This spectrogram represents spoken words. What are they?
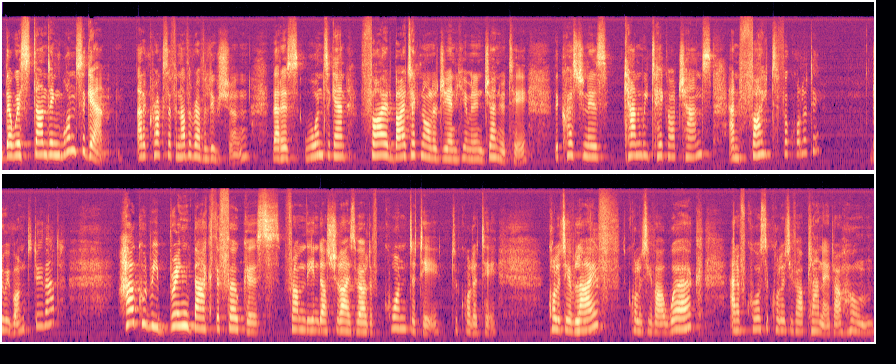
that we're standing once again at a crux of another revolution that is once again fired by technology and human ingenuity. The question is can we take our chance and fight for quality? Do we want to do that? How could we bring back the focus from the industrialized world of quantity to quality? Quality of life, quality of our work, and of course, the quality of our planet, our home.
